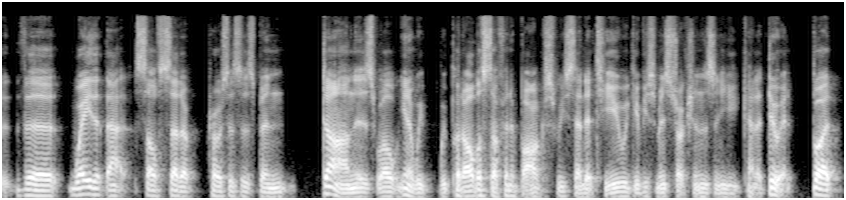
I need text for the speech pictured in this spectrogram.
the way that that self setup process has been done is well, you know, we we put all the stuff in a box, we send it to you, we give you some instructions, and you kind of do it. But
